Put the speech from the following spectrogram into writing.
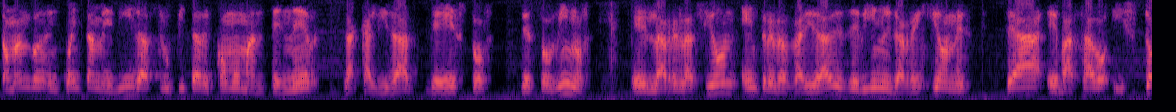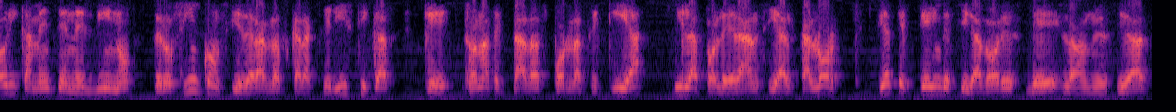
tomando en cuenta medidas, Lupita, de cómo mantener la calidad de estos, de estos vinos. la relación entre las variedades de vino y las regiones se ha eh, basado históricamente en el vino, pero sin considerar las características que son afectadas por la sequía y la tolerancia al calor. Fíjate que investigadores de la Universidad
